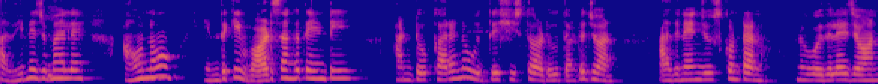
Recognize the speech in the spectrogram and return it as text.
అది నిజమేలే. అవును ఇంతకీ వాడి సంగతి ఏంటి? అంటూ కర్రను ఉద్దేశిస్తూ అడుగుతాడు జాన్. అది నేను చూసుకుంటాను. నువ్వు వదిలే జాన్.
